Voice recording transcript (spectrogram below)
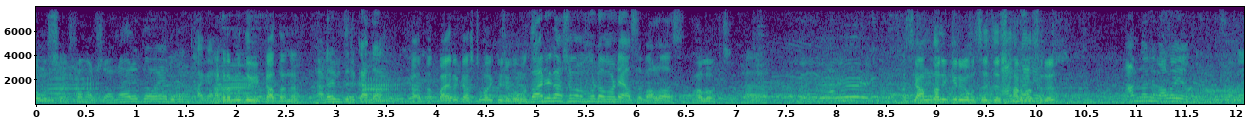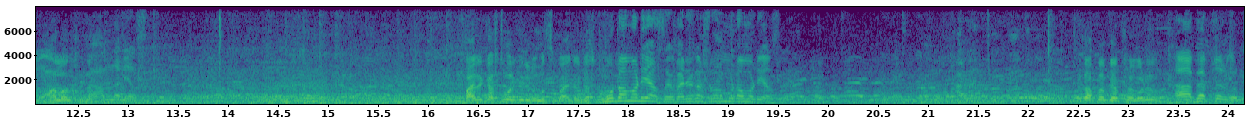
সমস্যা। সমস্যা নাহলে তো এরকম থাকে হাটের মধ্যে কি কাদা না? হাটের ভিতরে কাদা। কাদা। বাইরের কাস্টমার কীরকম আছে? বাইরের কাস্টমার মোটামুটি আছে ভালো আছে। ভালো আছে। হ্যাঁ। আজকে আমদানি কীরকম আছে যে সার আমদানি- বছরের? আমদানি ভালোই আছে ভালো আছে না? আমদানি আছে। বাইরের কাস্টমার কীরকম আছে? বাইরের কাস্টমার মোটামুটি আছে বাইরের কাস্টমার মোটামুটি আছে। এটা আপনার ব্যবসা করো? হ্যাঁ ব্যবসা করি।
